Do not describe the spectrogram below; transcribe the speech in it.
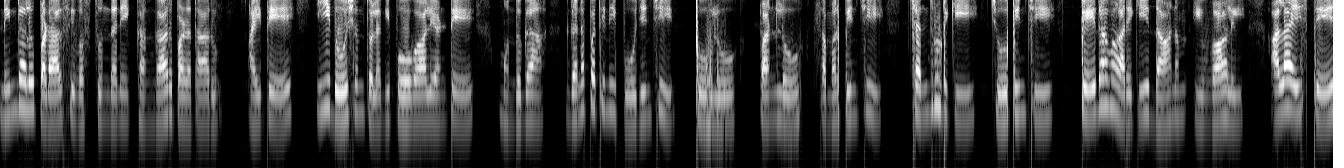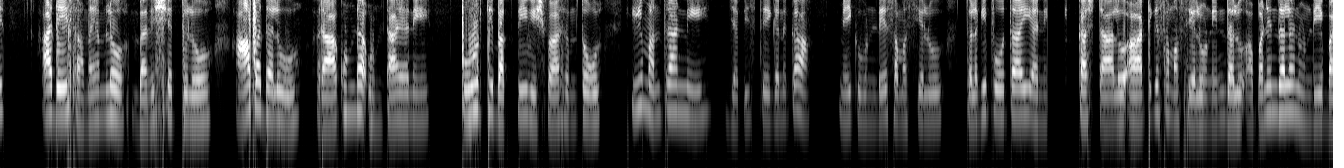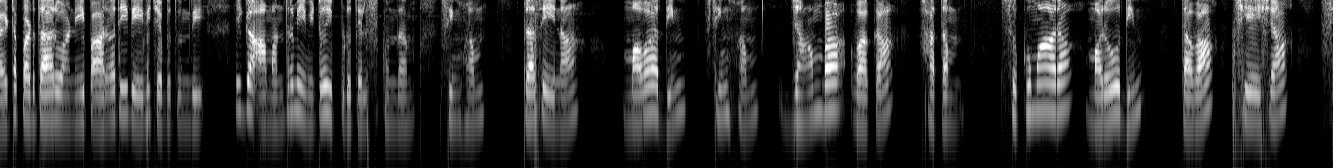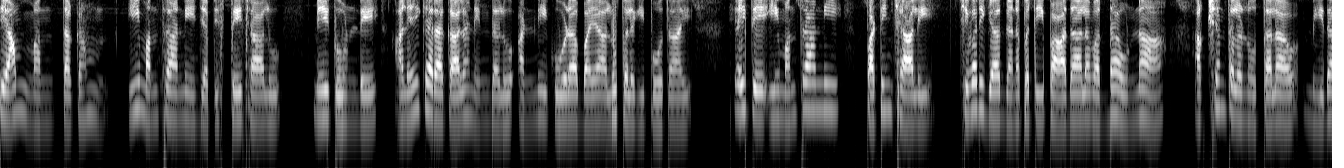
నిందలు పడాల్సి వస్తుందని కంగారు పడతారు. అయితే ఈ దోషం తొలగిపోవాలి అంటే ముందుగా గణపతిని పూజించి పూలు పండ్లు సమర్పించి చంద్రుడికి చూపించి పేదవారికి దానం ఇవ్వాలి. అలా ఇస్తే అదే సమయంలో భవిష్యత్తులో ఆపదలు రాకుండా ఉంటాయని పూర్తి భక్తి విశ్వాసంతో ఈ మంత్రాన్ని జపిస్తే గనక మీకు ఉండే సమస్యలు తొలగిపోతాయి అని. కష్టాలు ఆర్థిక సమస్యలు నిందలు అపనిందల నుండి బయటపడతారు అని పార్వతీదేవి చెబుతుంది. ఇక ఆ మంత్రం ఏమిటో ఇప్పుడు తెలుసుకుందాం. సింహం ప్రసేన మవాదిం సింహం జాంబవక హతం. సుకుమార మరోదిం తవ శేష శ్యామంతకం ఈ మంత్రాన్ని జపిస్తే చాలు. మీకు ఉండే అనేక రకాల నిందలు అన్నీ కూడా భయాలు తొలగిపోతాయి. అయితే ఈ మంత్రాన్ని పఠించాలి. చివరిగా గణపతి పాదాల వద్ద ఉన్న అక్షంతలను తల మీద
